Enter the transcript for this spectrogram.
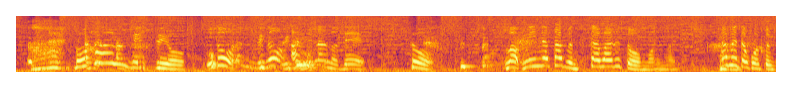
ご飯ですよ。との味なのでそう。まあみんな多分伝わると思います。食べたことみ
